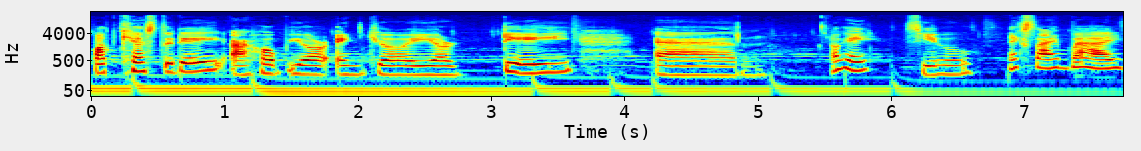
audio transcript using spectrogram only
podcast today. I hope you enjoy your day and okay see you next time. Bye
